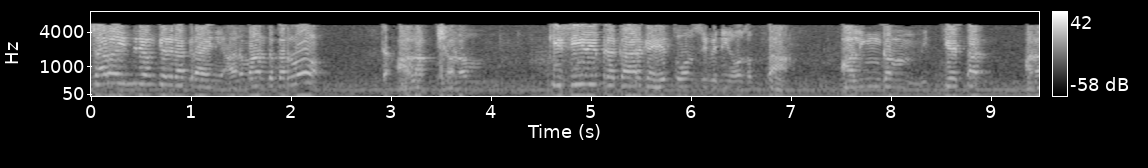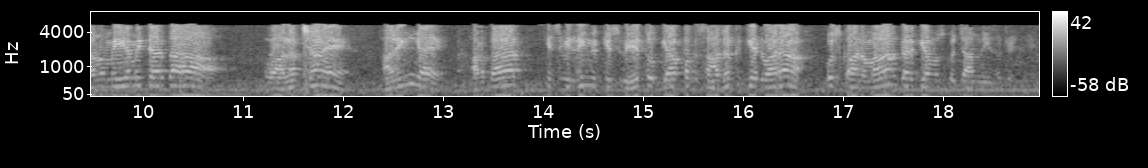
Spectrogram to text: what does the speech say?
चारों इंद्रियों के द्वारा ग्राह्य नहीं। अनुमान तो कर लो तो अलक्षणम। किसी भी प्रकार के हेतुओं से भी नहीं हो सकता। अलिंगम अनुमेयम इत्यर्थ वह अलक्षण है, अलिंग है। अर्थात, किसी भी लिंग, किसी भी हेतु ज्ञापक साधक के द्वारा उसका अनुमान करके हम उसको जान नहीं सकेंगे।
